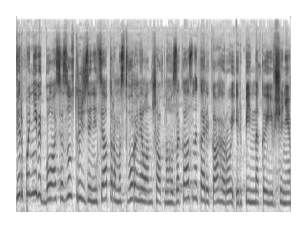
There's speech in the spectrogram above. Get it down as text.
В Ірпені відбулася зустріч з ініціаторами створення ландшафтного заказника «Ріка Герой Ірпінь» на Київщині.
